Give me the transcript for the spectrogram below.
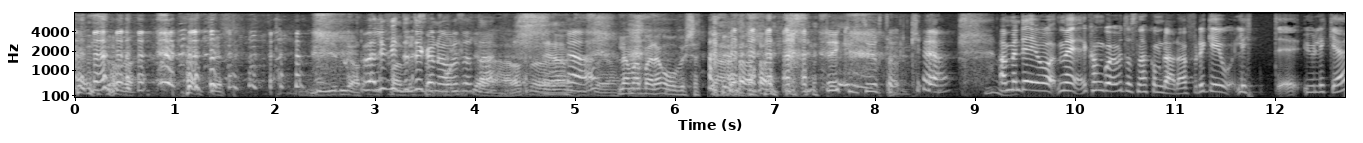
Så bra. Nydelig at Veldig fint at du liksom kan oversette. Her, altså. Ja. La meg bare oversette her. Du er kulturtolk. Ja. ja, men det er jo, Vi kan gå over til å snakke om det, da, for dere er jo litt uh, ulike.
